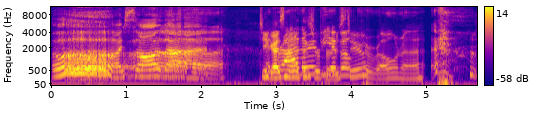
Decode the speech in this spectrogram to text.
Oh, I saw uh, that. Do you guys I'd know what this rather it be refers about to? Corona.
